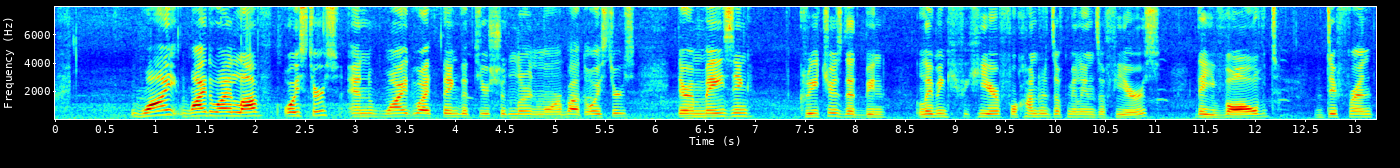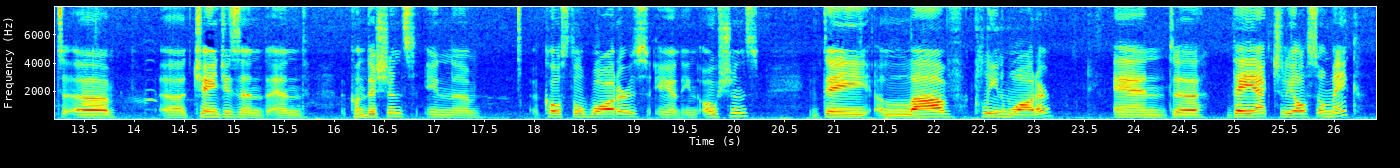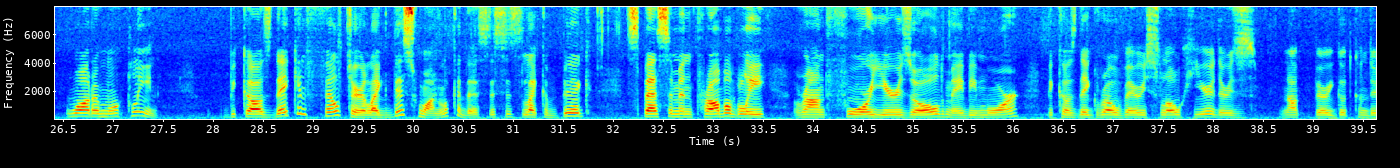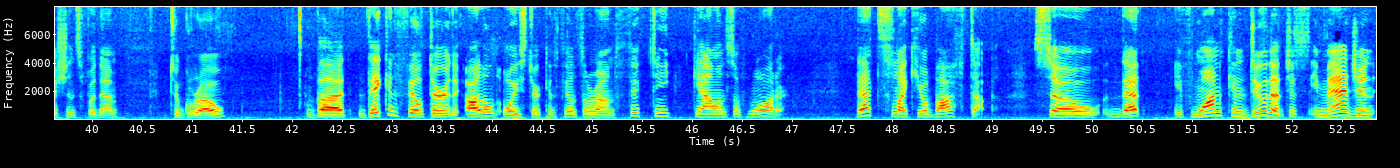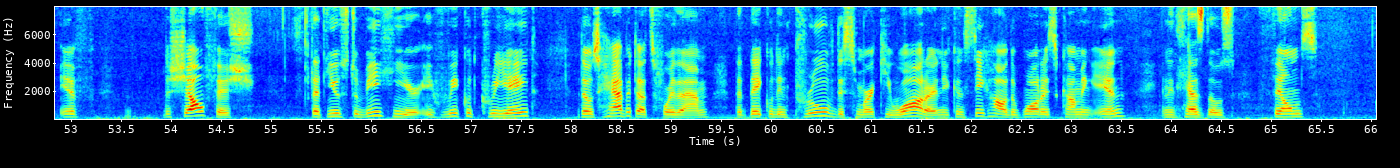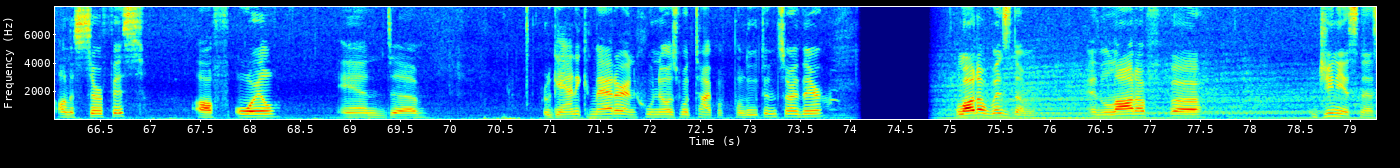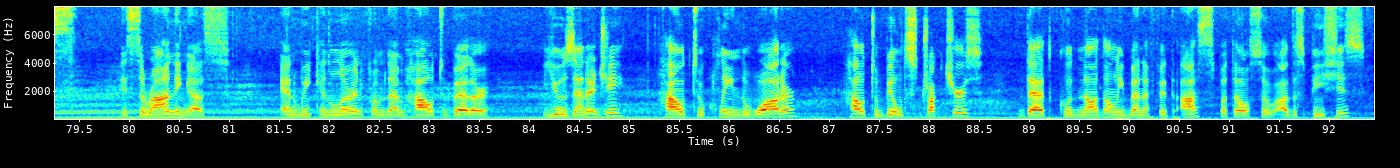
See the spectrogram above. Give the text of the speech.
Why, why do I love oysters and why do I think that you should learn more about oysters? They're amazing creatures that have been living here for hundreds of millions of years. They evolved different uh, uh, changes and, and conditions in um, coastal waters and in oceans. They love clean water and uh, they actually also make water more clean because they can filter like this one. Look at this. This is like a big specimen, probably around four years old, maybe more, because they grow very slow here. There is not very good conditions for them to grow. But they can filter, the adult oyster can filter around 50 gallons of water. That's like your bathtub. So that if one can do that, just imagine if the shellfish that used to be here, if we could create those habitats for them, that they could improve this murky water. And you can see how the water is coming in and it has those films on the surface of oil and uh, organic matter and who knows what type of pollutants are there. A lot of wisdom and a lot of uh, geniusness is surrounding us and we can learn from them how to better use energy, how to clean the water, how to build structures that could not only benefit us but also other species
